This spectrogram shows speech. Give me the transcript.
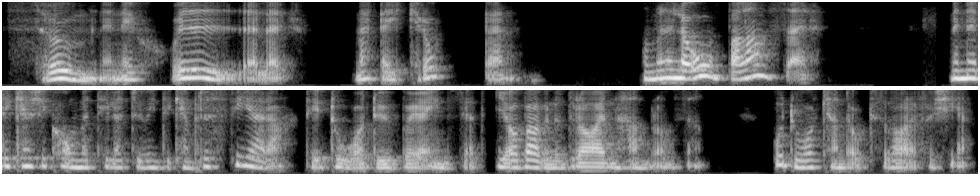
sömn, energi eller smärta i kroppen. Hormonella obalanser. Men när det kanske kommer till att du inte kan prestera, det är då du börjar inse att jag behöver nog dra i den handbromsen. Och då kan det också vara för sent.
